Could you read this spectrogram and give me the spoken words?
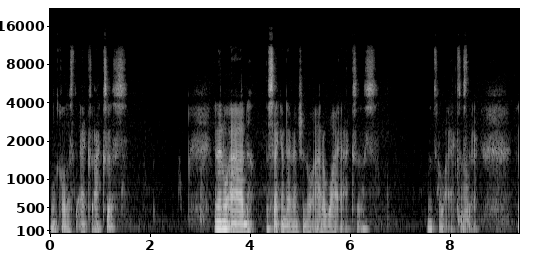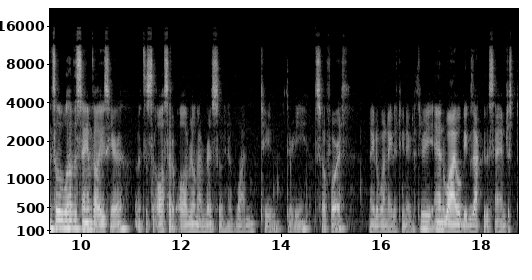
We'll call this the x-axis. And then we'll add the second dimension, we'll add a y-axis. That's the y-axis there. And so we'll have the same values here. It's all set of all real numbers, so we can have 1, 2, 3, and so forth. Negative 1, negative 2, negative 3, and y will be exactly the same, just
